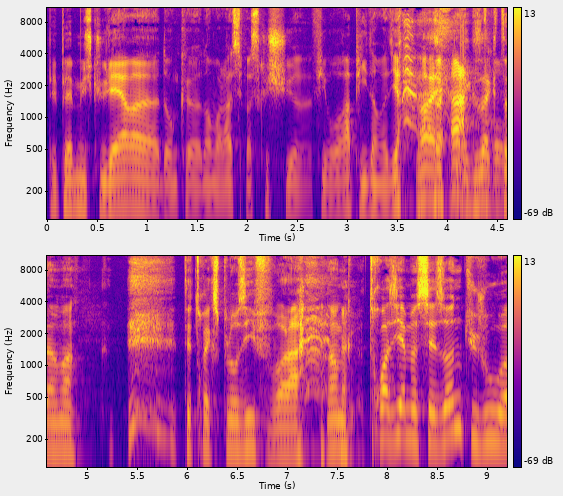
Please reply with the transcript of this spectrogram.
pépins musculaires. donc, donc voilà, c'est parce que je suis fibre rapide, on va dire. Ouais, exactement. T'es trop explosif. Voilà. Donc, troisième saison, tu joues,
